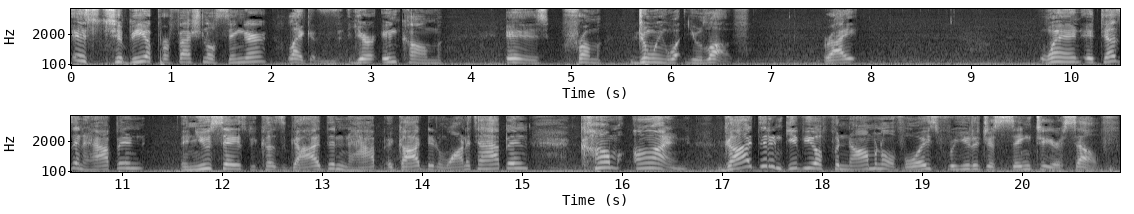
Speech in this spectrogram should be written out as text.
is to be a professional singer, like th- your income is from doing what you love, right? When it doesn't happen and you say it's because God didn't happen, God didn't want it to happen, come on. God didn't give you a phenomenal voice for you to just sing to yourself.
